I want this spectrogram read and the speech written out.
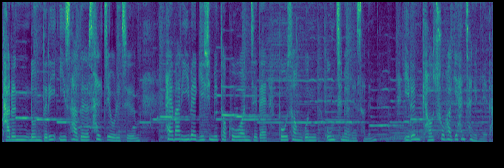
다른 논들이 이삭을 살찌울 즈음 해발 220m 고원지대 보성군 웅치면에서는 이른 벼 수확이 한창입니다.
